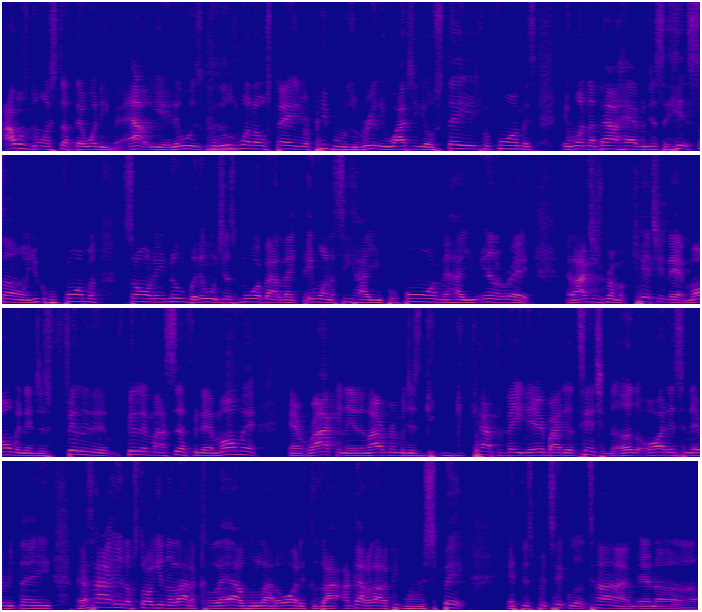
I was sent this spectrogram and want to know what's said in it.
I was doing stuff that wasn't even out yet. It was because it was one of those things where people was really watching your stage performance. It wasn't about having just a hit song. You could perform a song they knew, but it was just more about like they want to see how you perform and how you interact. And I just remember catching that moment and just feeling it, feeling myself in that moment and rocking it. And I remember just captivating everybody's attention, the other artists and everything. That's how I ended up start getting a lot of collabs with a lot of artists because I, I got a lot of people respect at this particular time. And uh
